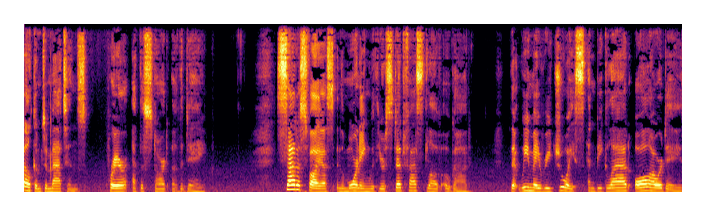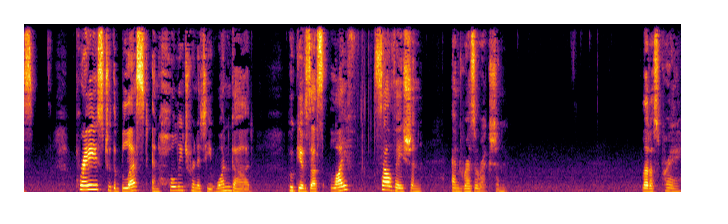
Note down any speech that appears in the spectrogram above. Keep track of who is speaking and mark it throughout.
Speaker 1: Welcome to Matins, prayer at the start of the day. Satisfy us in the morning with your steadfast love, O God, that we may rejoice and be glad all our days. Praise to the blessed and holy Trinity, one God, who gives us life, salvation, and resurrection. Let us pray.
